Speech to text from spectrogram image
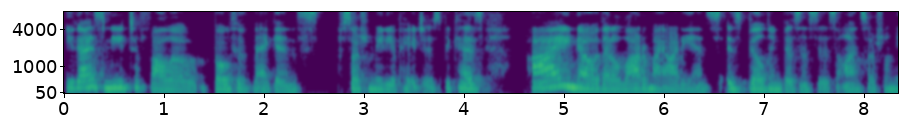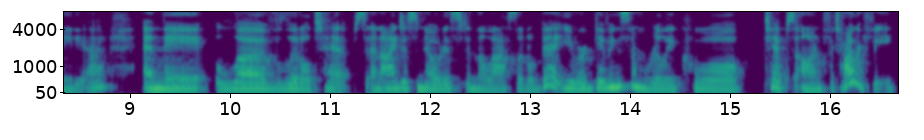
you guys need to follow both of Megan's social media pages because I know that a lot of my audience is building businesses on social media and they love little tips. And I just noticed in the last little bit, you were giving some really cool tips on photography.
